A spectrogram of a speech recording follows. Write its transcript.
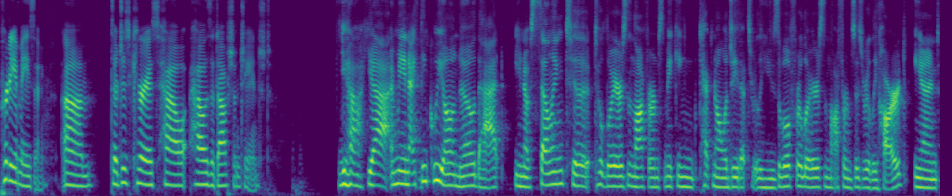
pretty amazing. Um, so just curious how how has adoption changed? Yeah, yeah. I mean, I think we all know that, you know, selling to to lawyers and law firms, making technology that's really usable for lawyers and law firms is really hard. And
